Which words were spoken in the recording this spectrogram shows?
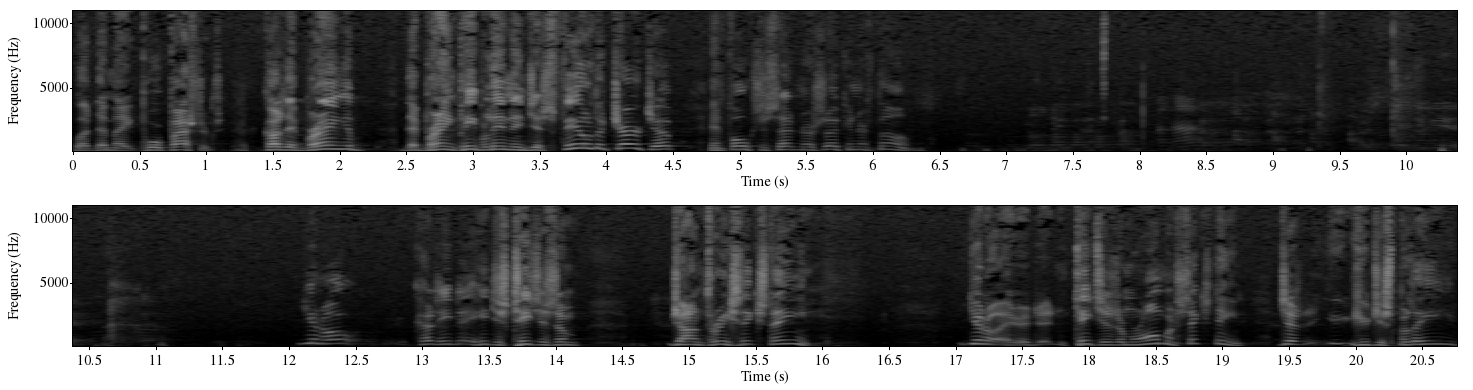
But they make poor pastors because they bring they bring people in and just fill the church up, and folks are sitting there sucking their thumbs. you know, because he he just teaches them John three sixteen. You know, it teaches them Romans sixteen. Just you just believe,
